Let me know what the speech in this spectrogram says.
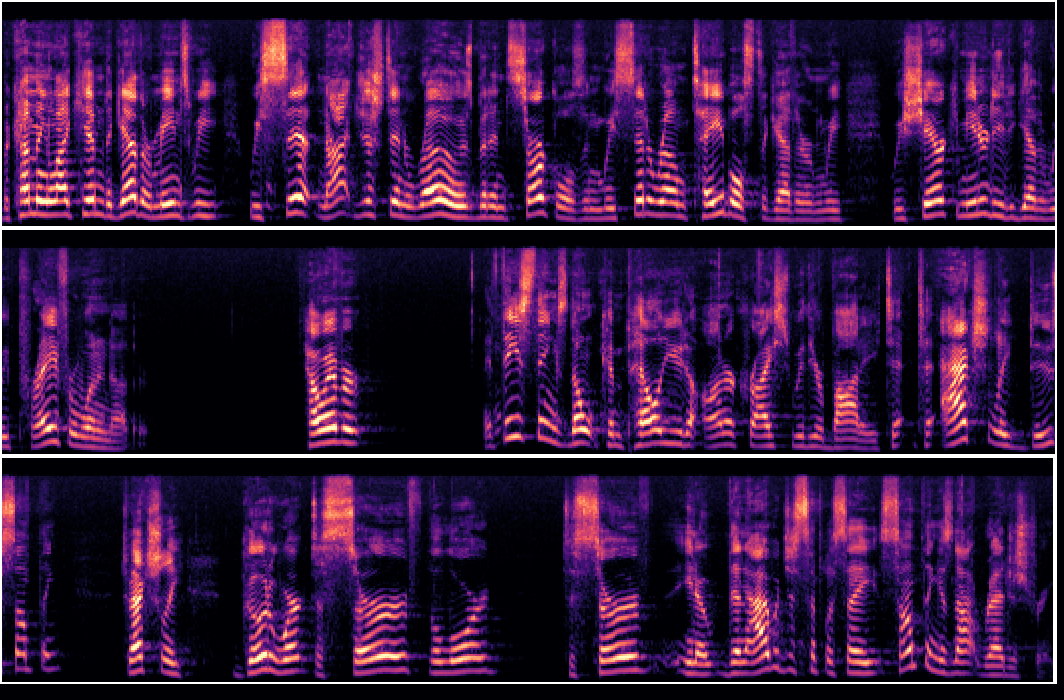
Becoming like Him together means we, we sit not just in rows, but in circles, and we sit around tables together, and we, we share community together, we pray for one another. However, if these things don't compel you to honor Christ with your body, to, to actually do something, to actually go to work to serve the Lord, to serve, you know, then I would just simply say something is not registering.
